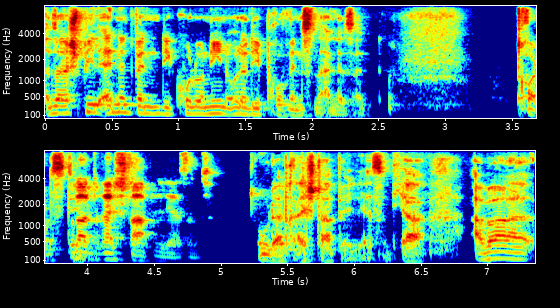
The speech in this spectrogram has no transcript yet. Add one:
Also das Spiel endet, wenn die Kolonien oder die Provinzen alle sind. Trotzdem. Oder drei Stapel leer sind. Oder drei Stapel leer sind, ja. Aber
